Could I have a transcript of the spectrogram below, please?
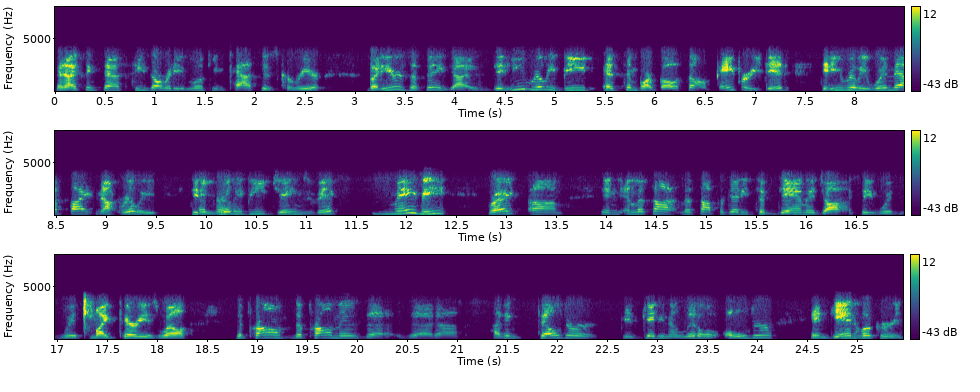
And I think that's he's already looking past his career. But here's the thing, guys: did he really beat Edson Barboza on paper? He did. Did he really win that fight? Not really. Did he really beat James Vick? Maybe, right? Um, and, and let's not let's not forget he took damage, obviously, with with Mike Perry as well. The problem the problem is that that uh, I think Felder is getting a little older, and Dan Hooker is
